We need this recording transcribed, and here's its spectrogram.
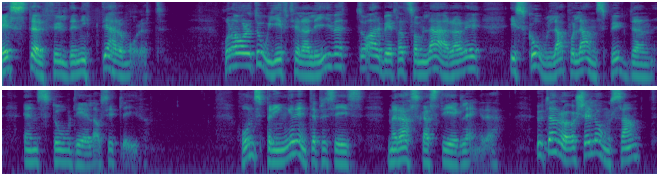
Ester fyllde 90 häromåret. Hon har varit ogift hela livet och arbetat som lärare i skola på landsbygden en stor del av sitt liv. Hon springer inte precis med raska steg längre utan rör sig långsamt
